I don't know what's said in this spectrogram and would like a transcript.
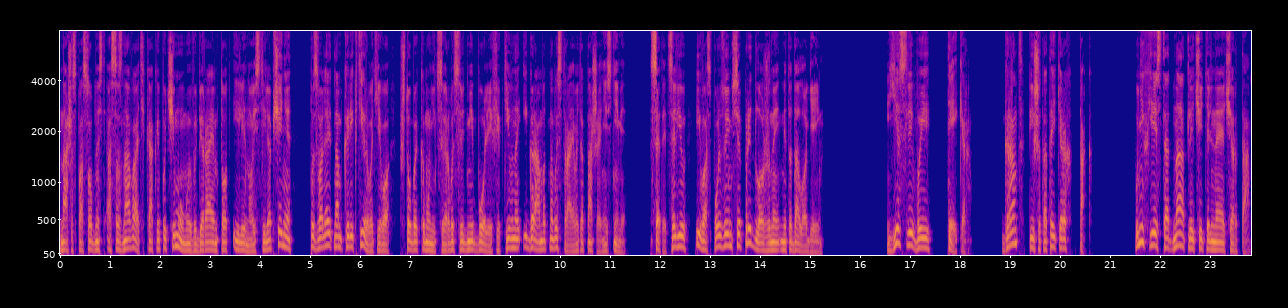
Наша способность осознавать, как и почему мы выбираем тот или иной стиль общения, позволяет нам корректировать его, чтобы коммуницировать с людьми более эффективно и грамотно выстраивать отношения с ними. С этой целью и воспользуемся предложенной методологией. Если вы тейкер. Грант пишет о тейкерах так. У них есть одна отличительная черта.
